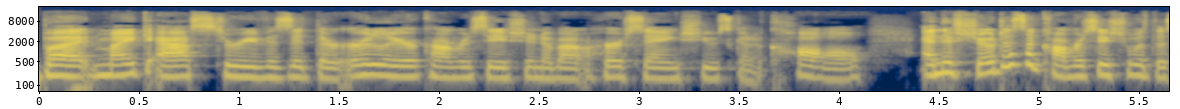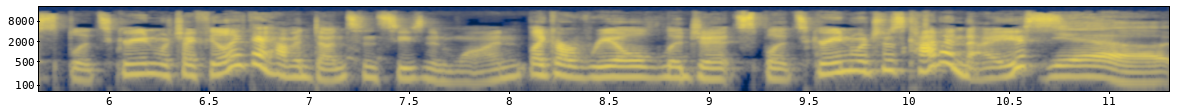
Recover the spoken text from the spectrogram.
But Mike asked to revisit their earlier conversation about her saying she was going to call. And the show does a conversation with a split screen, which I feel like they haven't done since season one. Like a real legit split screen, which was kind of nice. Yeah,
